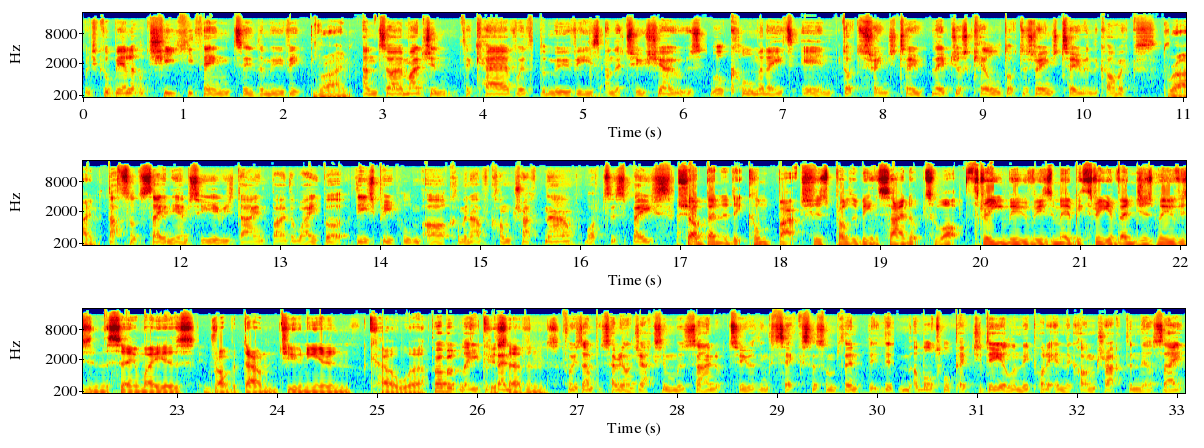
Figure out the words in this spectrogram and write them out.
which could be a little cheeky thing to the movie. Right. And so I imagine the curve with the movies and the two shows will culminate in Doctor Strange 2. They've just killed Doctor Strange 2 in the comics. Right. That's not saying the MCU is dying, by the way, but these people are coming of contract now. What's his space? I'm sure Benedict Cumberbatch has probably been signed up to what three movies, maybe three Avengers movies, in the same way as Robert Downey Jr. and co were. Uh, probably, but Chris then, Evans. for example, Samuel L. Jackson was signed up to, I think, six or something. They did a multiple picture deal and they put it in the contract and they'll say,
